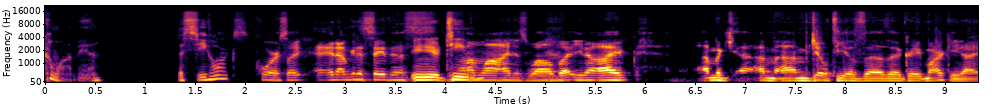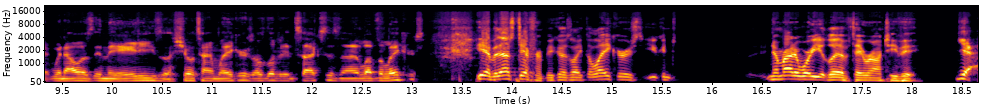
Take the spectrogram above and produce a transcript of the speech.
Come on, man. The Seahawks Of course, like, and I'm gonna say this in your team. online as well, but you know, I. I'm a, I'm I'm guilty of the, the great marketing. I, when I was in the '80s, the Showtime Lakers, I was living in Texas, and I love the Lakers. Yeah, but that's different because like the Lakers, you can, no matter where you live, they were on TV Yeah,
